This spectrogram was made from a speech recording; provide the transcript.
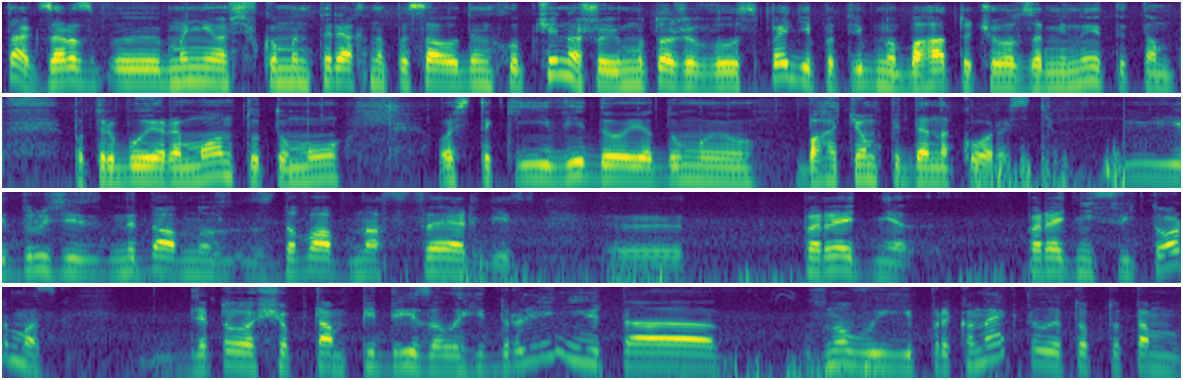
Так, зараз е, мені ось в коментарях написав один хлопчина, що йому теж в велосипеді потрібно багато чого замінити, там потребує ремонту, тому ось такі відео, я думаю, багатьом піде на користь. І, друзі, недавно здавав на сервіс е, переднє, передній свій тормоз для того, щоб там підрізали гідролінію та знову її приконектили, тобто там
